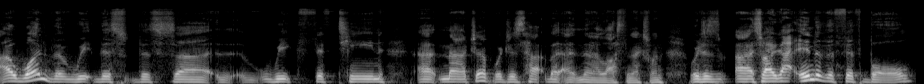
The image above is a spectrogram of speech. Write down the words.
I won the week, this this uh, week 15 uh, matchup, which is how, but and then I lost the next one, which is uh, so I got into the fifth bowl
